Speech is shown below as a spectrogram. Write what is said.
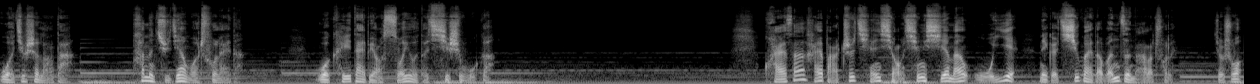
我就是老大，他们举荐我出来的，我可以代表所有的七十五个。快三还把之前小青写满五页那个奇怪的文字拿了出来，就说：“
